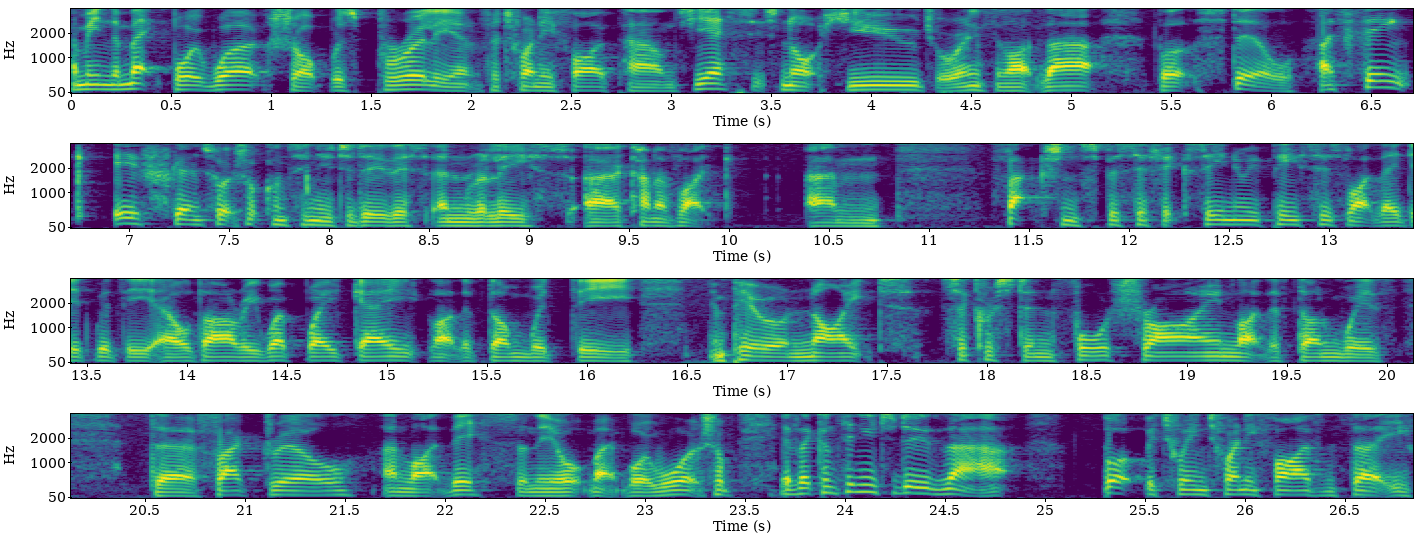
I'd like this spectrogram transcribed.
I mean, the Mekboy Workshop was brilliant for 25 pounds. Yes, it's not huge or anything like that, but still, I think if Games Workshop continue to do this and release uh, kind of like um, faction specific scenery pieces like they did with the Aeldari Webway Gate, like they've done with the Imperial Knight Sacristan Forge Shrine, like they've done with the Frag Drill and like this and the Mekboy Workshop. If they continue to do that, but between 25 and 30,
